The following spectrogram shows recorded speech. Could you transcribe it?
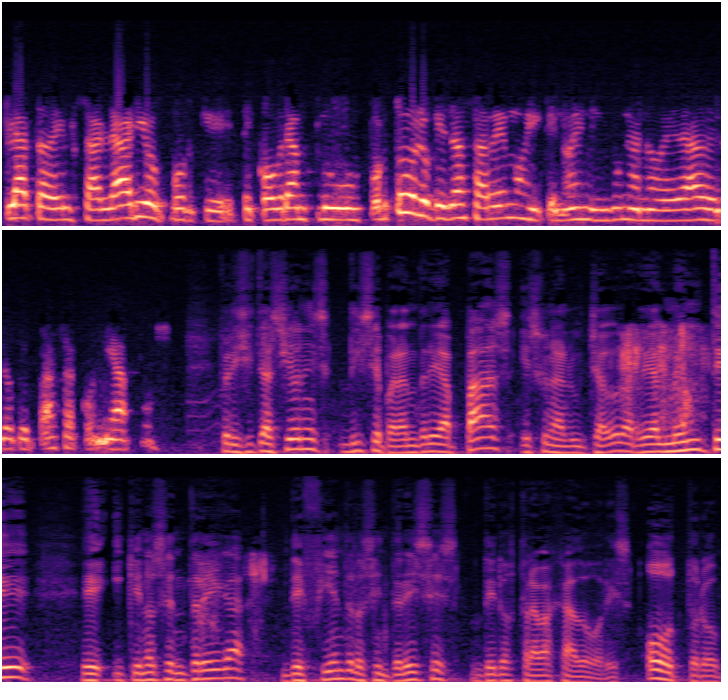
plata del salario porque te cobran plus, por todo lo que ya sabemos y que no es ninguna novedad de lo que pasa con IAPOS. Felicitaciones, dice para Andrea Paz, es una luchadora realmente eh, y que no se entrega, defiende los intereses de los trabajadores. Otro,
